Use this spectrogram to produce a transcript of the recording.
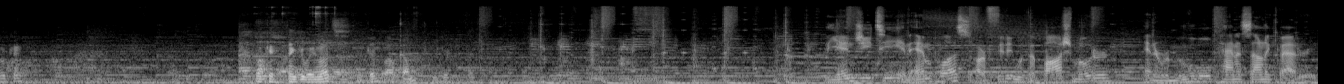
Okay. Okay, thank you very much. Okay. Welcome. Okay. The NGT and M Plus are fitted with a Bosch motor and a removable Panasonic battery.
